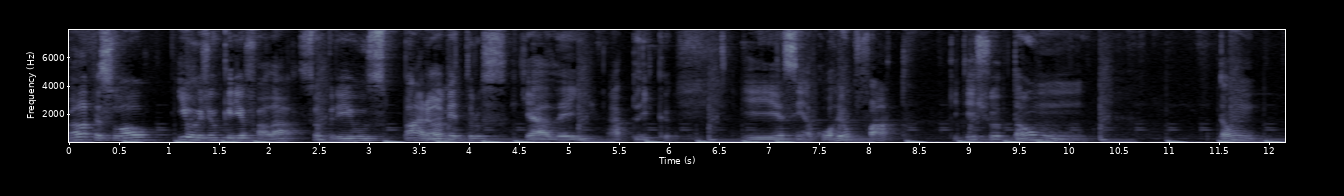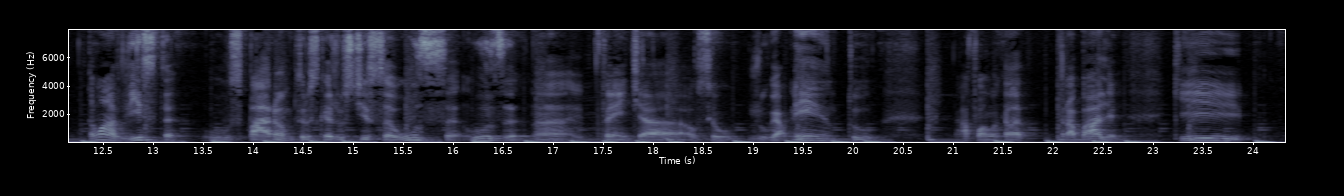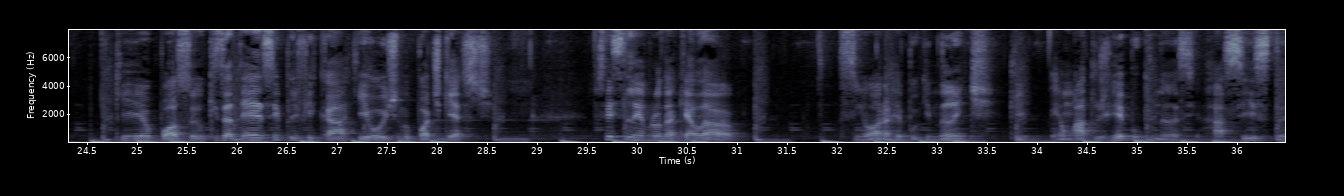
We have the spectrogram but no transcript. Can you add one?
Fala pessoal, e hoje eu queria falar sobre os parâmetros que a lei aplica. E assim, ocorreu um fato que deixou tão tão tão à vista os parâmetros que a justiça usa, usa na frente a, ao seu julgamento, a forma que ela trabalha, que que eu posso, eu quis até simplificar aqui hoje no podcast. Vocês se lembram daquela senhora repugnante, que é um ato de repugnância racista,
